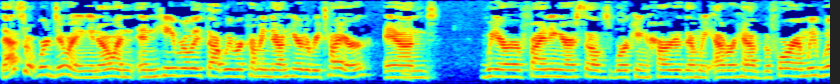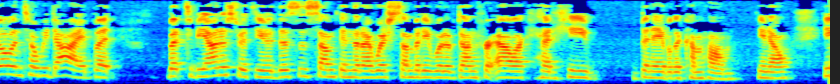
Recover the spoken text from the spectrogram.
that's what we're doing, you know, and, and he really thought we were coming down here to retire and we are finding ourselves working harder than we ever have before and we will until we die. But, but to be honest with you, this is something that I wish somebody would have done for Alec had he been able to come home. You know, he,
